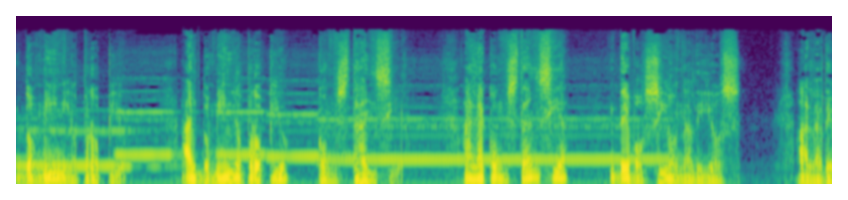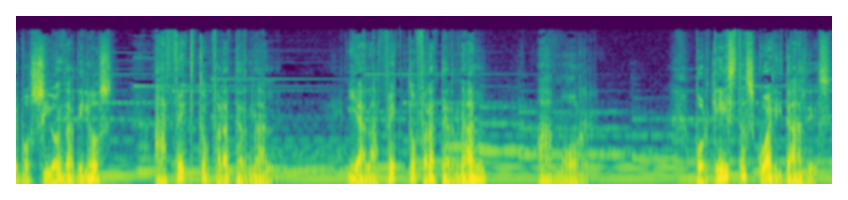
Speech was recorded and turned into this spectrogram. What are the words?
dominio propio, al dominio propio constancia, a la constancia devoción a Dios, a la devoción a Dios afecto fraternal y al afecto fraternal amor. Porque estas cualidades,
